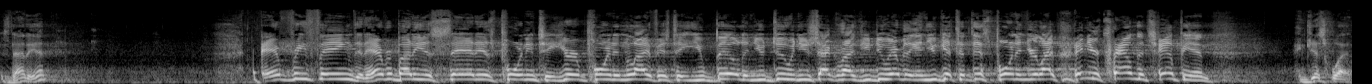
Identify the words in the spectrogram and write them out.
is that it? Everything that everybody has said is pointing to your point in life is that you build and you do and you sacrifice, you do everything, and you get to this point in your life and you're crowned the champion. And guess what?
